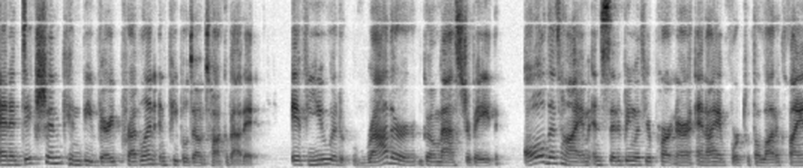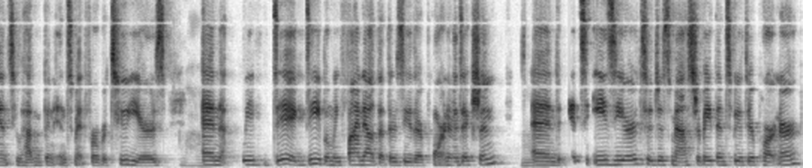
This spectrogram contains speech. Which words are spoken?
And addiction can be very prevalent and people don't talk about it. If you would rather go masturbate all the time instead of being with your partner, and I have worked with a lot of clients who haven't been intimate for over two years, and we dig deep and we find out that there's either porn addiction mm. and it's easier to just masturbate than to be with your partner.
